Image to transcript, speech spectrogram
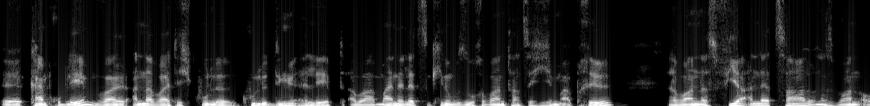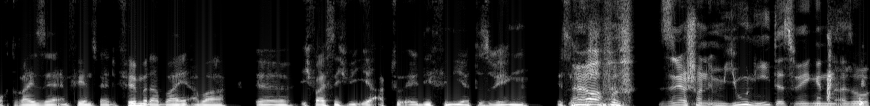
Äh, kein Problem, weil anderweitig coole, coole Dinge erlebt, aber meine letzten Kinobesuche waren tatsächlich im April. Da waren das vier an der Zahl und es waren auch drei sehr empfehlenswerte Filme dabei, aber äh, ich weiß nicht, wie ihr aktuell definiert, deswegen ist es. Naja, sind ja schon im Juni, deswegen, also.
